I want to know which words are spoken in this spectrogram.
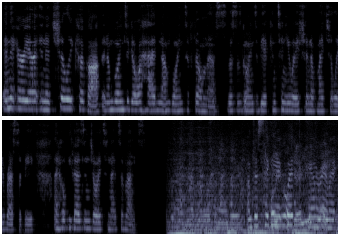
in the area in a chili cook-off and I'm going to go ahead and I'm going to film this. This is going to be a continuation of my chili recipe. I hope you guys enjoy tonight's events. I'm just taking oh, a quick okay. panoramic.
